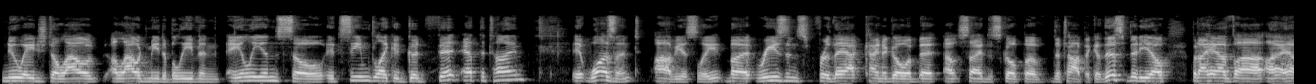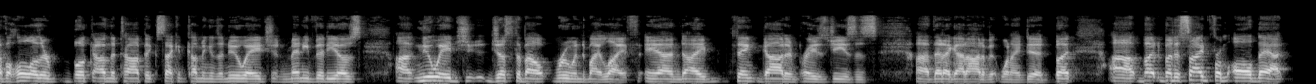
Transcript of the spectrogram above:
New Age allowed, allowed me to believe in aliens, so it seemed like a good fit at the time. It wasn't, obviously, but reasons for that kind of go a bit outside the scope of the topic of this video. But I have uh, I have a whole other book on the topic, Second Coming of the New Age, and many videos. Uh, New Age just about ruined my life, and I thank God and praise Jesus uh, that I got out of it when I did. But uh, but but aside from all that,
